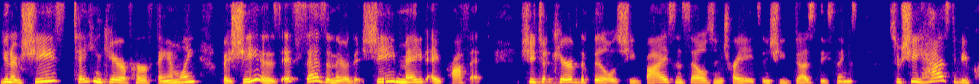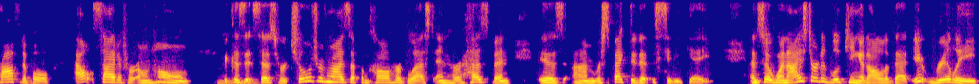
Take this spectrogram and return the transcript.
you know, she's taking care of her family, but she is, it says in there that she made a profit. She took mm. care of the fields. She buys and sells and trades and she does these things. So she has to be profitable outside of her own home because it mm. says her children rise up and call her blessed and her husband is um, respected at the city gate. And so when I started looking at all of that, it really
